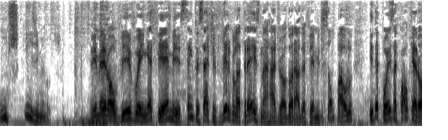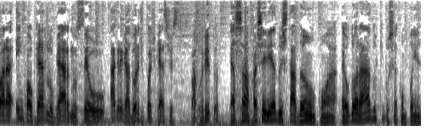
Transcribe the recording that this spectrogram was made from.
uns 15 minutos. Primeiro ao vivo em FM 107,3 na Rádio Eldorado FM de São Paulo e depois a qualquer hora, em qualquer lugar, no seu agregador de podcasts favorito. Essa parceria do Estadão com a Eldorado, que você acompanha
